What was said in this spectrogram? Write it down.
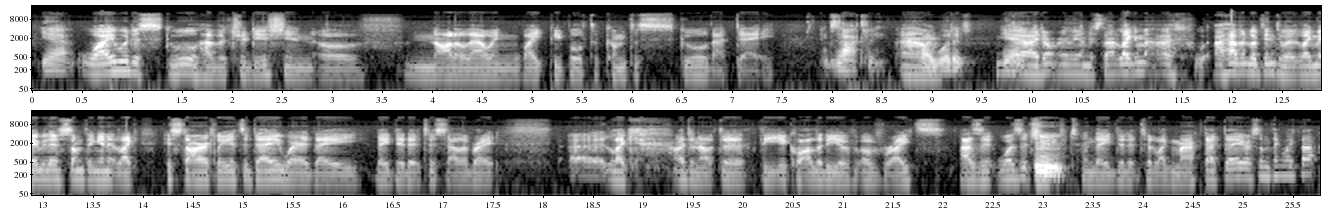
Yeah. Why would a school have a tradition of not allowing white people to come to school that day? Exactly. Um, Why would it? Yeah, I don't really understand. Like, uh, I haven't looked into it. Like, maybe there's something in it. Like, historically, it's a day where they they did it to celebrate, uh, like, I don't know, the the equality of, of rights as it was achieved, and they did it to like mark that day or something like that.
